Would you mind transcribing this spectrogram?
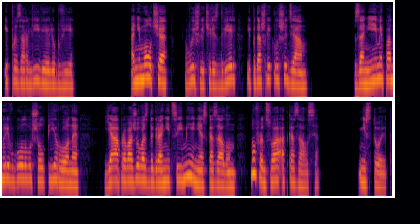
и прозорливее любви. Они молча вышли через дверь и подошли к лошадям. За ними, понурив голову, шел Пьероне — «Я провожу вас до границы имения», — сказал он, но Франсуа отказался. «Не стоит.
